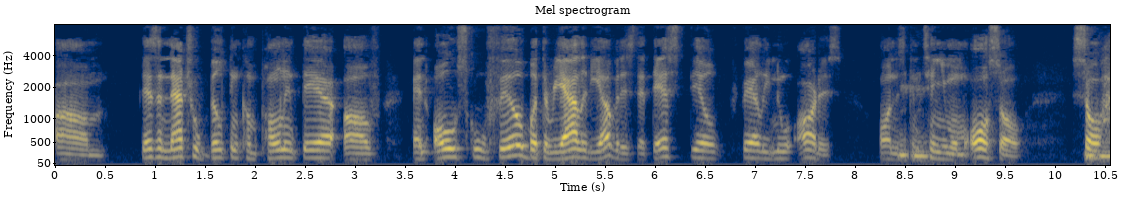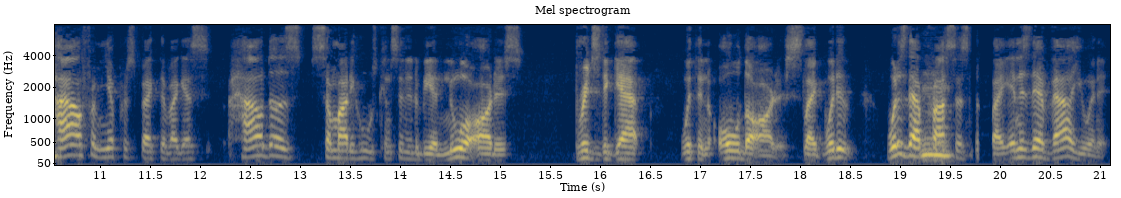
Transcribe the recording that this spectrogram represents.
um, there's a natural built-in component there of an old school feel, but the reality of it is that there's still fairly new artists on this mm-hmm. continuum also. So mm-hmm. how from your perspective, I guess, how does somebody who's considered to be a newer artist bridge the gap with an older artist? Like what is what does that mm-hmm. process look like and is there value in it?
